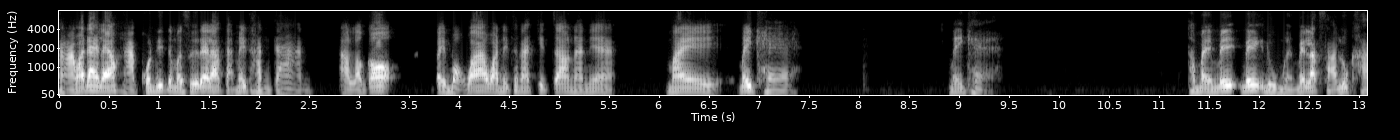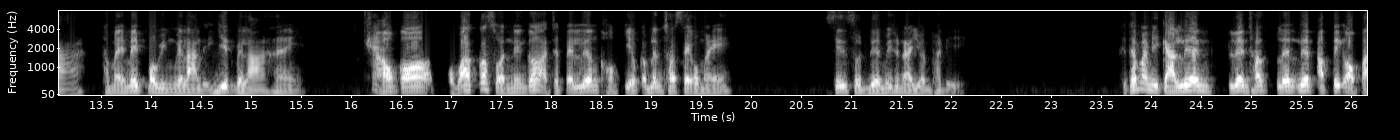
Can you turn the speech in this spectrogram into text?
หามาได้แล้วหาคนที่จะมาซื้อได้แล้ว แต่ไม่ทันการอะแล้วก็ ไปบอกว่าวันนี้ธนกิจเจ้านั้นเนี่ย ไม่ไม่แคร์ไม่แคร์ทำไมไม่ไม่ดูเหมือนไม่รักษาลูกค้าทำไมไม่ประวิงเวลาหรือยืดเวลาให้ค่ะเอาก็ผมว่าก็ส่วนหนึ่งก็อาจจะเป็นเรื่องของเกี่ยวกับเรื่องช็อตเซลล์ไหมสิ้นสุดเดือนมิถุนายนพอดี คือถ้ามันมีการเลื่อนเลื่อนช็อตเลื่อนเลื่อนอัพติกออกไป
